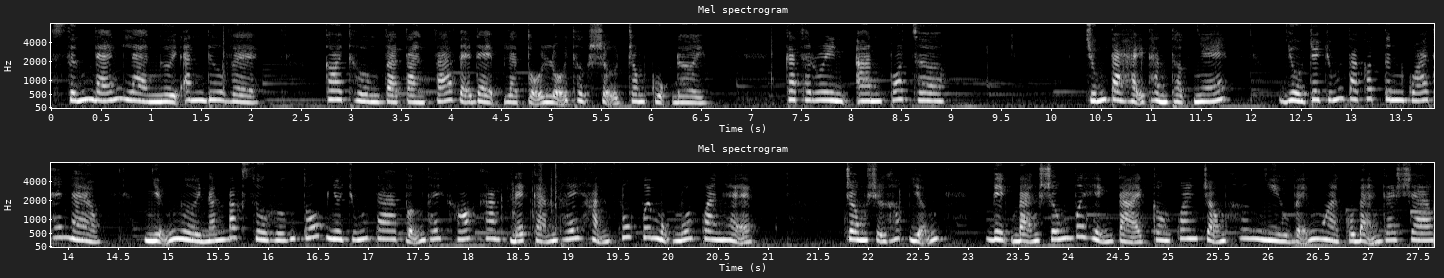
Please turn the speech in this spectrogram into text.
xứng đáng là người anh đưa về. Coi thường và tàn phá vẻ đẹp là tội lỗi thực sự trong cuộc đời. Catherine Ann Porter Chúng ta hãy thành thật nhé. Dù cho chúng ta có tin quá thế nào, những người nắm bắt xu hướng tốt như chúng ta vẫn thấy khó khăn để cảm thấy hạnh phúc với một mối quan hệ. Trong sự hấp dẫn, việc bạn sống với hiện tại còn quan trọng hơn nhiều vẻ ngoài của bạn ra sao.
